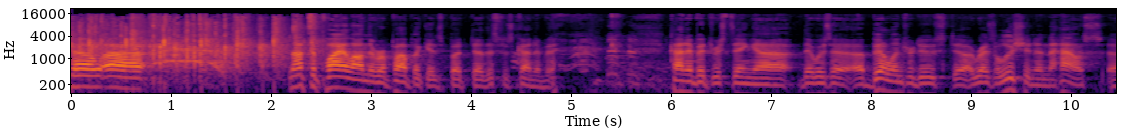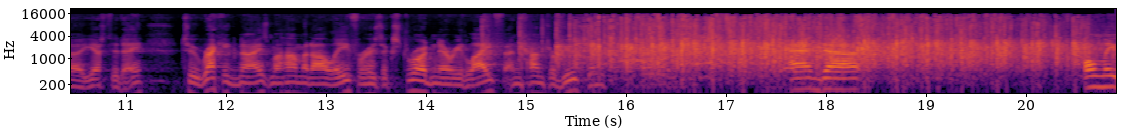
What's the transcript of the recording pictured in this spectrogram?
So, uh, not to pile on the Republicans, but uh, this was kind of kind of interesting. Uh, there was a, a, bill introduced, uh, a resolution in the House uh, yesterday to recognize Muhammad Ali for his extraordinary life and contributions. And uh, only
